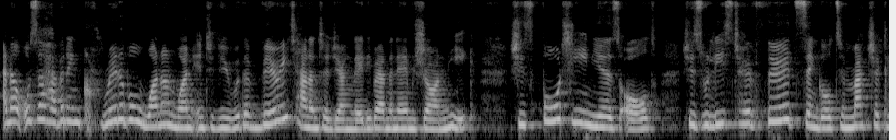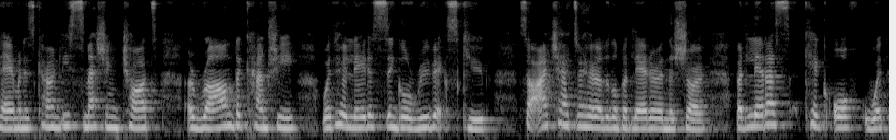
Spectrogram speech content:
And I'll also have an incredible one on one interview with a very talented young lady by the name Janique. She's 14 years old. She's released her third single to much acclaim and is currently smashing charts around the country with her latest single, Rubik's Cube. So I chat to her a little bit later in the show. But let us kick off with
